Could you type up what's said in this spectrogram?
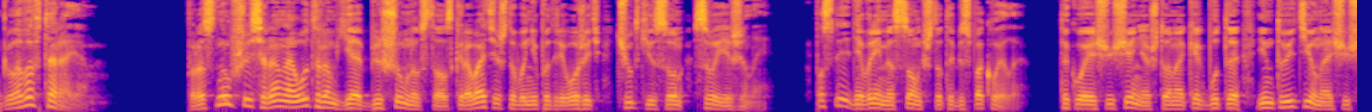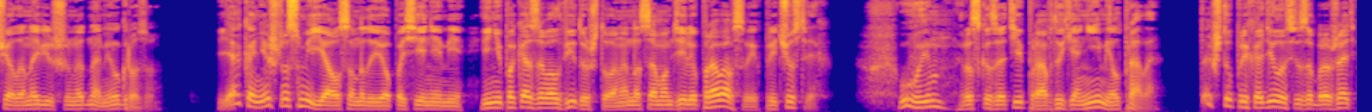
Глава вторая. Проснувшись рано утром, я бесшумно встал с кровати, чтобы не потревожить чуткий сон своей жены. В последнее время сон что-то беспокоило. Такое ощущение, что она как будто интуитивно ощущала нависшую над нами угрозу. Я, конечно, смеялся над ее опасениями и не показывал виду, что она на самом деле права в своих предчувствиях. Увы, рассказать ей правду я не имел права. Так что приходилось изображать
